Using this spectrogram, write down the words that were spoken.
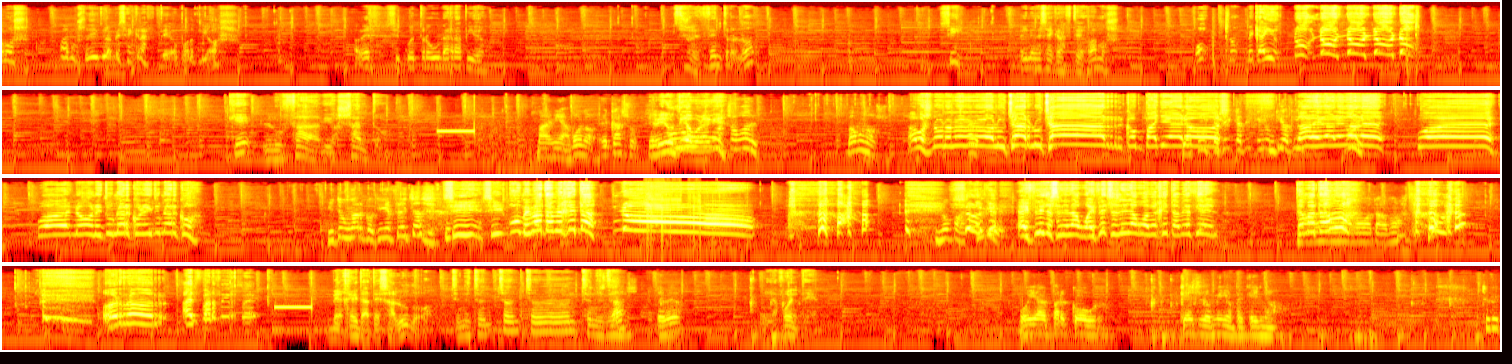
Vamos, vamos, necesito una mesa de crafteo, por Dios. A ver si encuentro una rápido. Esto es el centro, ¿no? Sí, hay una mesa de crafteo, vamos. ¡Oh! ¡No! ¡Me he caído! ¡No, no, no, no, no! ¡Qué luzada, Dios santo! Madre mía, bueno, el caso. Que viene un tío por ¡Oh, aquí. chaval! Vámonos. ¡Vamos! ¡No, no, no, no! no! ¡Luchar, luchar! ¡Compañeros! ¡Dale, dale, dale! ¡Bue! ¡Bue! ¡No! ¡Necesito un arco, necesito un arco! Yo tengo un arco, ¿tiene flechas? ¡Sí, sí! ¡Oh, me mata Vegeta! ¡No! No fastidies. que- ¡Hay flechas en el agua! ¡Hay flechas en el agua! ¡Vegeta, ve hacia él! ¿Te ha No, matado? no, no, Me ha matado, me ha matado. ¡Horror! ¡A esparcirse! Vegeta, te saludo. ¿Estás? No te veo. En la fuente. Voy al parkour, que es lo mío, pequeño.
